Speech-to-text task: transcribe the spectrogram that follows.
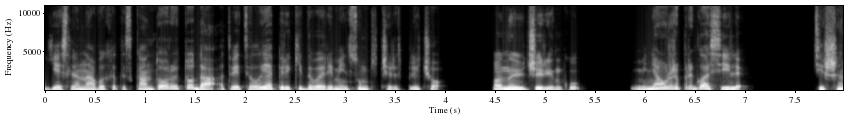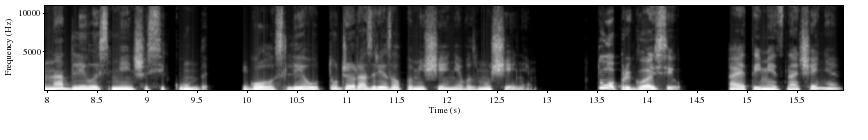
«Если на выход из конторы, то да», — ответила я, перекидывая ремень сумки через плечо. А на вечеринку? Меня уже пригласили. Тишина длилась меньше секунды. Голос Лео тут же разрезал помещение возмущением. Кто пригласил? А это имеет значение?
